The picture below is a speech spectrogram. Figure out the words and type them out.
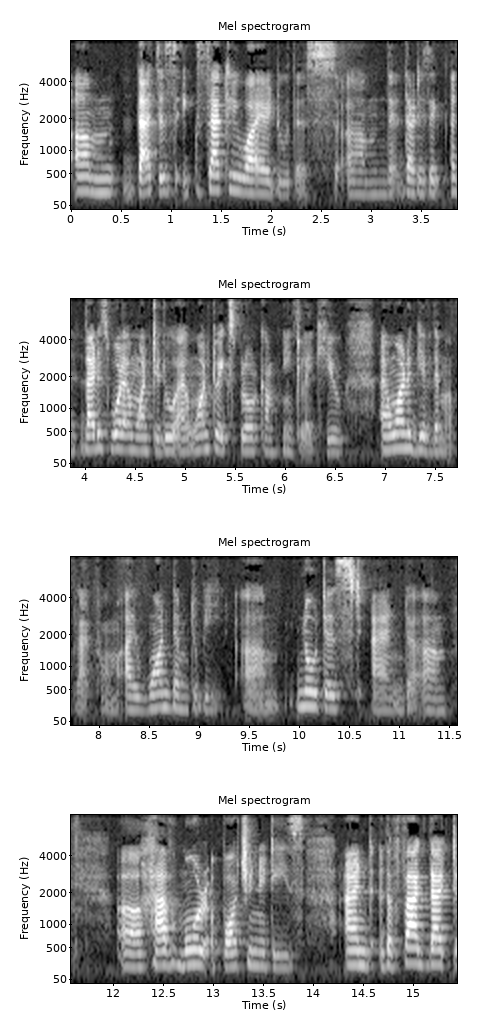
um, that is exactly why I do this. Um, that, that is a, that is what I want to do. I want to explore companies like you. I want to give them a platform. I want them to be um, noticed and um, uh, have more opportunities. And the fact that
